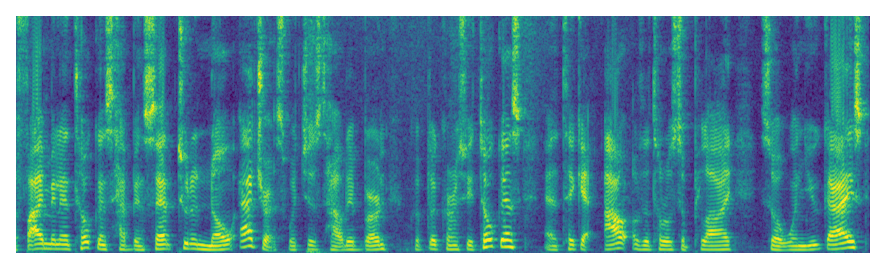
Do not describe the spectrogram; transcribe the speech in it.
5 million tokens have been sent to the no address, which is how they burn cryptocurrency tokens and take it out of the total supply. So when you guys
